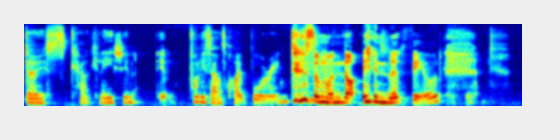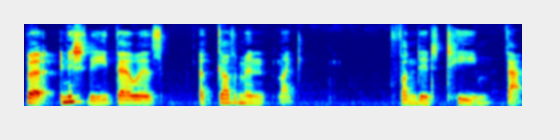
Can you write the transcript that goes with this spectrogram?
dose calculation. It probably sounds quite boring to someone not in the field, but initially there was a government like funded team that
